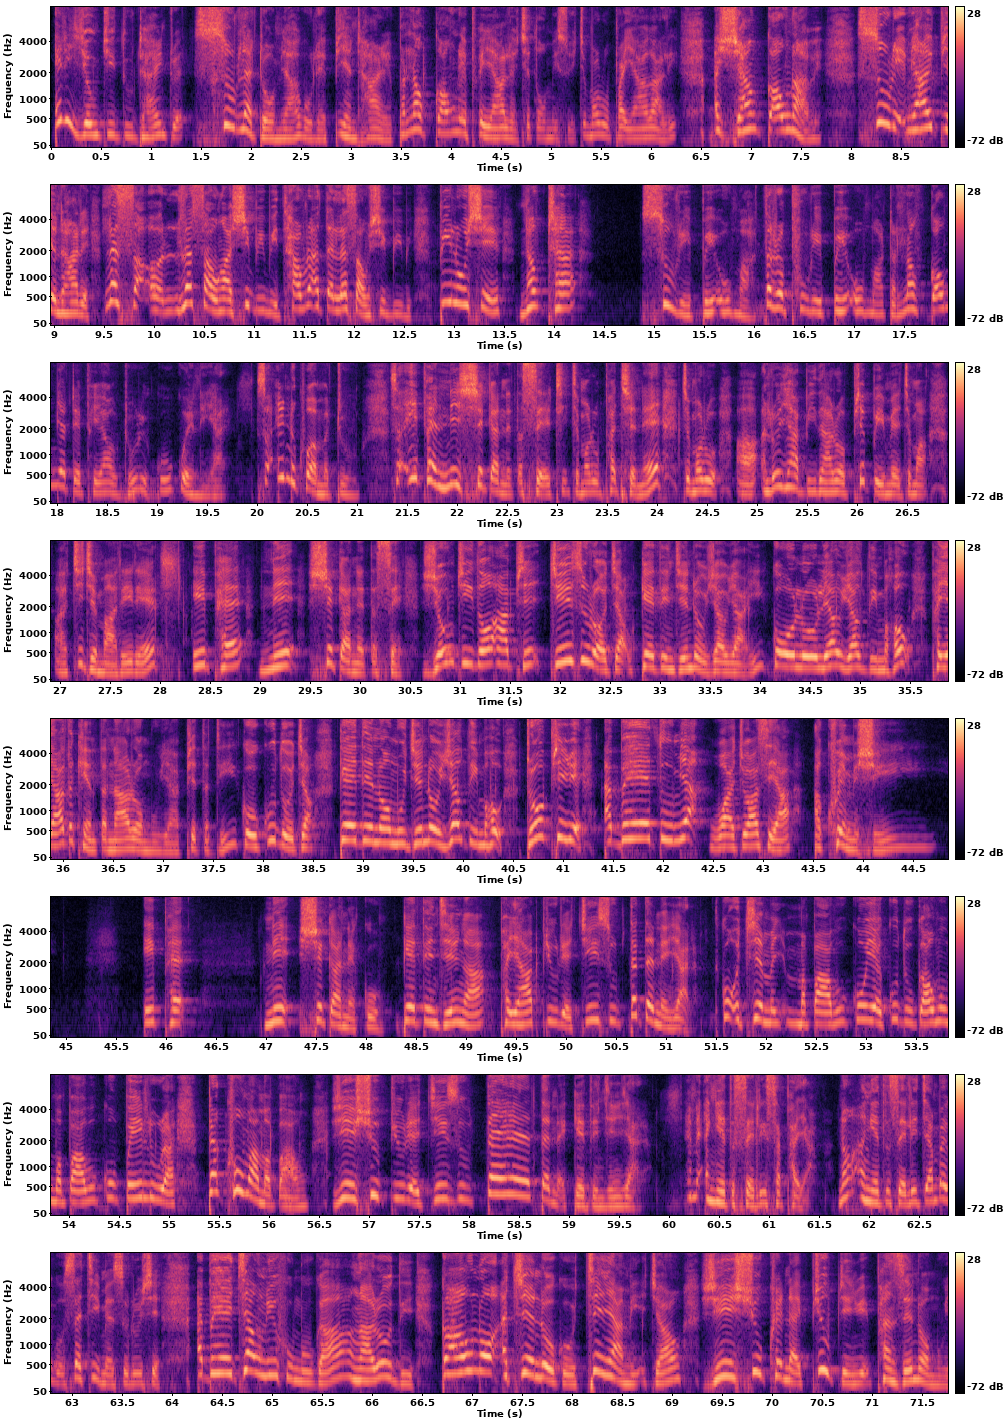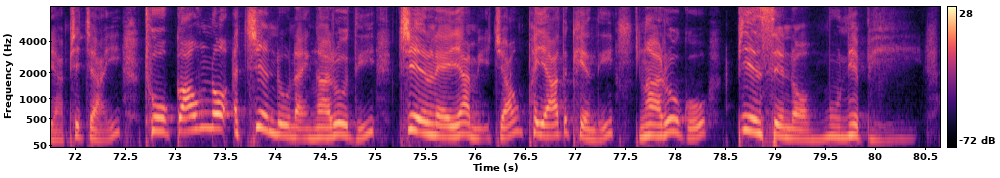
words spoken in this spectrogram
အဲ့ဒီယုံကြည်သူတိုင်းအတွက်ဆုလက်တော်များကိုလည်းပြင်ထားတယ်ဘလောက်ကောင်းတဲ့ဖရားလဲချစ်တော်မိတ်ဆွေကျမတို့ဖရားကလေအယံကောင်းတာပဲဆုတွေအများကြီးပြင်ထားတယ်လက်ဆောင်လက်ဆောင်ကရှိပြီးပြီထာဝရအသက်လက်ဆောင်ရှိပြီးပြီပြီးလို့ရှိရင်နောက်ထပ်ဆုတွေပေးအောင်မှာတရဖူတွေပေးအောင်မှာတလောက်ကောင်းမြတ်တဲ့ဖရားကိုတို့တွေကိုးကွယ်နေရတယ် ဆိုအဲ့နှစ်ခုကမတူဆိုအဲ့ဖက်နှစ်ရှစ်ကနေ30အထိကျမတို့ဖတ်ချင်တယ်ကျမတို့အာအလွတ်ရပြီးသားတော့ဖြစ်ပေမဲ့ကျမအာကြည့်ချင်ပါသေးတယ်အေဖက်နှစ်ရှစ်ကနေ30ယုံကြည်သောအဖြစ်ဂျေစုတော်ကြောင့်ကယ်တင်ခြင်းတို့ရောက်ရ၏ကိုလိုလျောက်ရောက်သည်မဟုတ်ဖျားသခင်တနာတော်မူရာဖြစ်သည်ကိုကုသိုလ်ကြောင့်ကယ်တင်တော်မူခြင်းတို့ရောက်သည်မဟုတ်တို့ဖြစ်၍အဘယ်သူမျှဝါကြွားเสียအခွင့်မရှိအေဖက် နှစ်ရှစ်ကနေကိုကဲတင်ခြင်းကဖျားပြုတဲ့ဂျေစုတက်တက်နဲ့ရတာကိုအချစ်မပါဘူးကိုရဲ့ကုသူကောင်းမှုမပါဘူးကိုပေးလူတာတခုမှမပါဘူးယေရှုပြုတဲ့ဂျေစုတက်တက်နဲ့ကဲတင်ခြင်းရတာအဲ့မဲ့အငယ်30လေးဆက်ဖတ်ရအောင် နော်အငယ်30လေးကျမ်းပိုက်ကိုဆက်ကြည့်မယ်ဆိုလို့ရှိရင်အဘယ်ကြောင့်နည်းဟုမူကားငါတို့သည် ကောင်းသောအကျင့်တို့ကိုကျင့်ရမည်အကြောင်းယေရှုခရစ်၌ပြုပြင်၍ဖန်ဆင်းတော်မူရာဖြစ်ကြ၏ထိုကောင်းသောအကျင့်တို့၌ငါတို့သည်ကျင့်လည်ရမည်အကြောင်းဖျားသခင်သည်ငါတို့ကို ပြင်ဆင်တော်မူနှင့်ပြီ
